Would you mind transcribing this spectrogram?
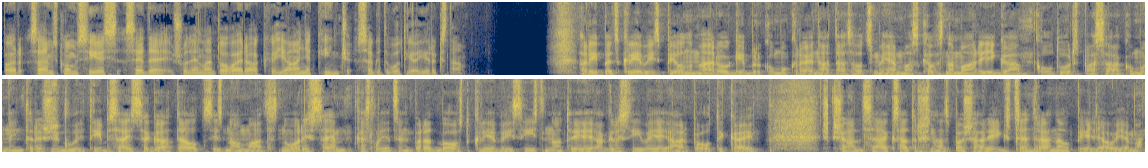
Par saimnes komisijas sēdē šodien lemto vairāk Jāņa Kīņša sagatavotajā ierakstā. Arī pēc Krievijas pilna mēroga iebrukuma Ukrainā tā saucamajā Maskavas namā Rīgā kultūras pasākumu un interešu izglītības aizsegā telpas iznomātas norisēm, kas liecina par atbalstu Krievijas īstenotajai agresīvajai ārpolitikai. Šāda sēkas atrašanās pašā Rīgas centrā nav pieļaujama.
